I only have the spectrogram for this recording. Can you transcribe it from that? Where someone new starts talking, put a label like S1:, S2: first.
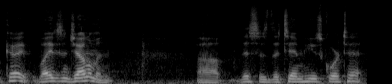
S1: Okay, ladies and gentlemen, uh, this is the Tim Hughes Quartet.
